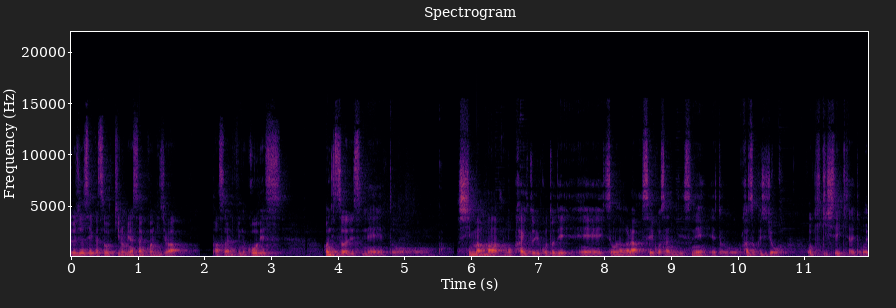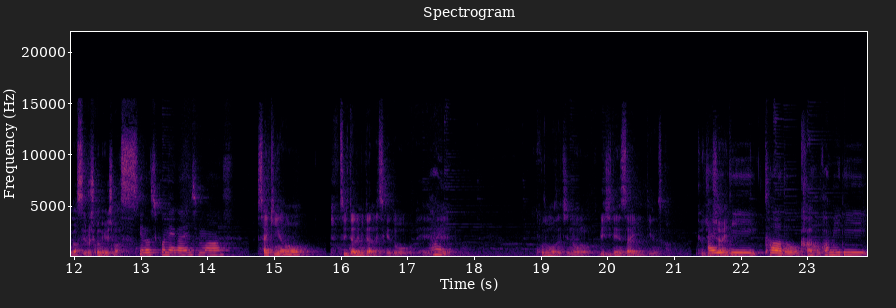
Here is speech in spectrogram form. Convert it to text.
ジョージア生活をお聞きの皆さんこんにちは。パーソナリティのコウです。本日はですねえっと新マンマの会ということで、えーいつもながら聖子さんにですねえっと家族事情をお聞きしていきたいと思います。よろしくお願いします。よろしくお願いします。最近あのツイッターで見たんですけど、えーはい。子供たちのレジデンス ID っていうんですか？居住者 ID, ID カード、カードが。ファミリー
